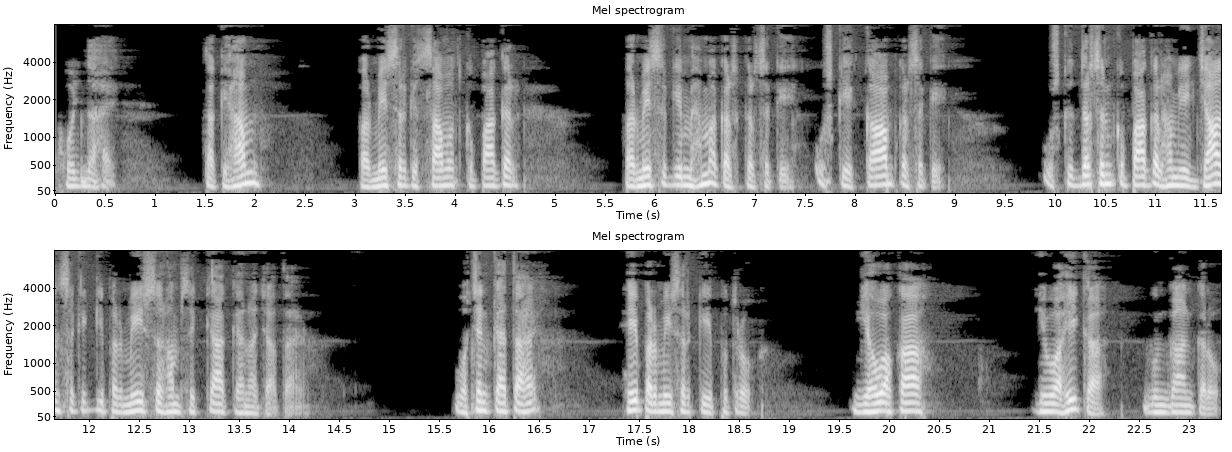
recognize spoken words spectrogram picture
खोजना है, ताकि हम परमेश्वर के सामत को पाकर परमेश्वर की महिमा कर कर सके, उसके काम कर सके, उसके दर्शन को पाकर हम ये जान सके कि परमेश्वर हमसे क्या कहना चाहता है। वचन कहता है, हे परमेश्वर के पुत्रो यहुआ का युवा ही का गुणगान करो।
